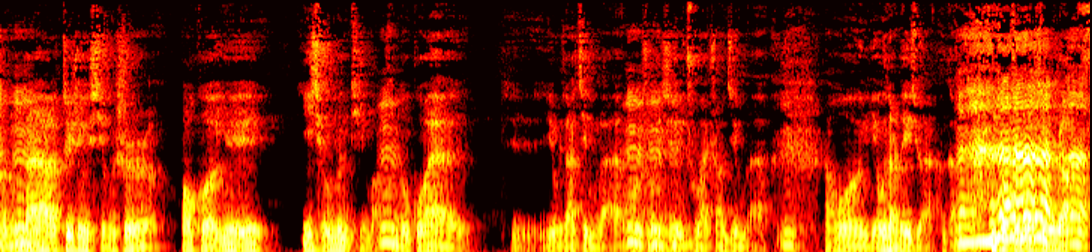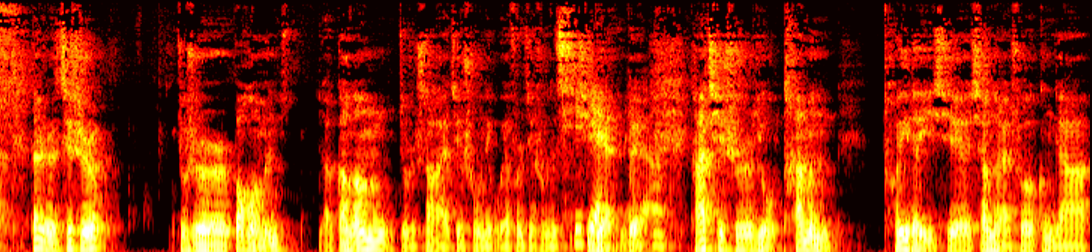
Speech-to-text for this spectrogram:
可能大家对这个形式，包括因为疫情问题嘛，很多国外。艺术家进不来，或者说一些出版商进不来，嗯，然后有点内卷，感觉 这个形式上。但是其实，就是包括我们刚刚就是上海结束那五月份结束的起点，对，它其实有他们推的一些相对来说更加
